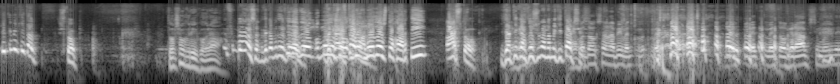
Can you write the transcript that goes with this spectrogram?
Γιατί με κοιτά. Στοπ. Τόσο γρήγορα. Αφού πέρασανε 15 Τι να δευτερόλεπτα. δω, μου έδωσε- 17 μου- μάλλον. Μου έδωσε το χαρτί. Άστο. Γιατί καθόσουν να με Εγώ κοιτάξει. το έχω ξαναπεί. Με, με, με, με, με το γράψιμο είναι.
